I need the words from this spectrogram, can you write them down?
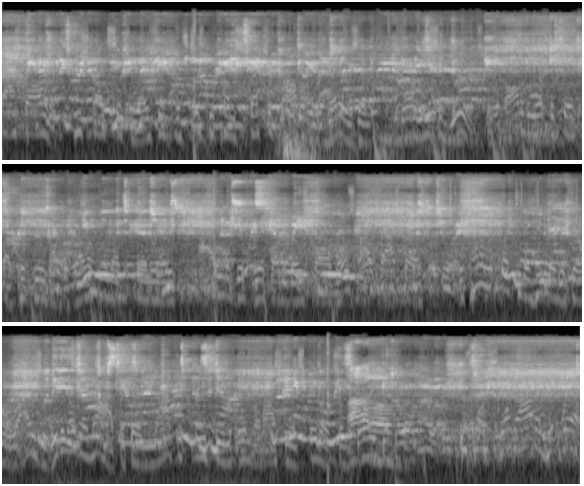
fastball in a two-strike situation, it's just become such a problem for hitters in more recent years. With all of the emphasis by pitchers on developing that spin adding a good grip on the baseball, those high fastballs, they kind of look like to the hitter that they're rising, even though they're not, but they're and I'm not decreasing down. in velocity When and anyone spin. goes- So Uh-oh. I will. I will. swung out and hit well.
